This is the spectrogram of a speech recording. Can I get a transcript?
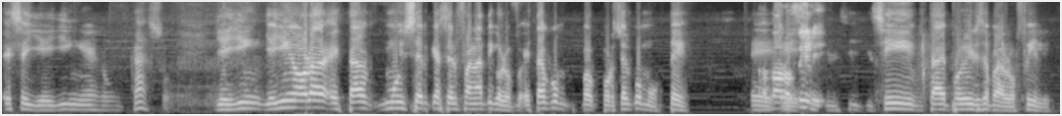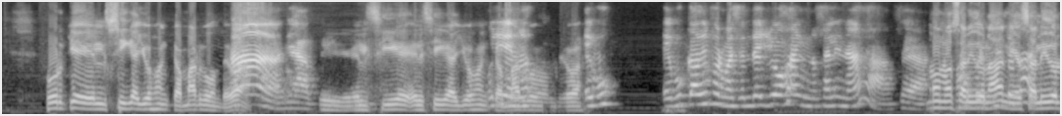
ese Yejin es un caso. Yejin, ahora está muy cerca de ser fanático, está por ser como usted. Eh, para los eh, Phillies. Sí, está por irse para los Phillies. Porque él sigue a Johan Camargo donde va. Ah, ya. él, sigue, él sigue a Johan Camargo donde va. He, buscado información de Johan y no sale nada. O sea, no, no ha salido nada, ni ha salido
